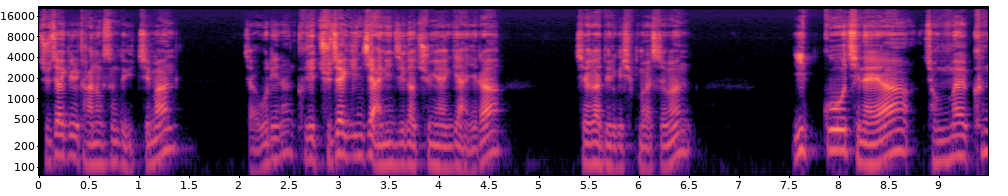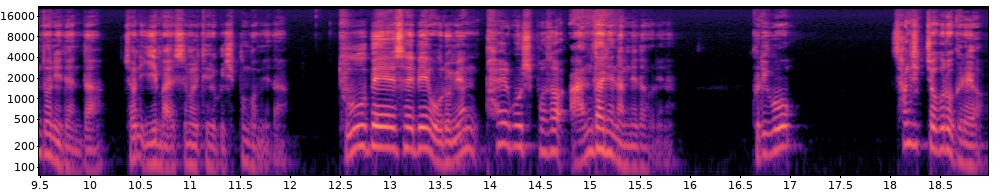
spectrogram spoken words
주작일 가능성도 있지만 자, 우리는 그게 주작인지 아닌지가 중요한 게 아니라 제가 드리고 싶은 말씀은 잊고 지내야 정말 큰 돈이 된다. 저는 이 말씀을 드리고 싶은 겁니다. 두 배, 세 배 오르면 팔고 싶어서 안달이 납니다, 우리는. 그리고 상식적으로 그래요.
